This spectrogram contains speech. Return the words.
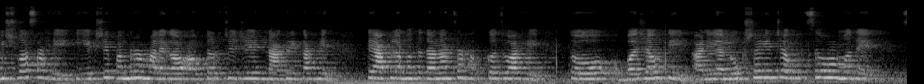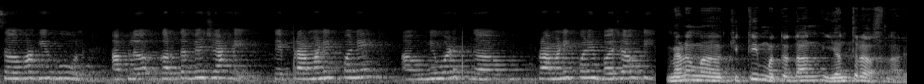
विश्वास आहे की एकशे पंधरा मालेगाव आउटरचे जे नागरिक आहेत ते आपला मतदानाचा हक्क जो आहे तो बजावतील. आणि या लोकशाहीच्या उत्सवामध्ये सहभागी होऊन आपलं कर्तव्य जे आहे ते प्रामाणिकपणे निवड प्रामाणिकपणे बजावतील मॅडम किती मतदान यंत्र असणार?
